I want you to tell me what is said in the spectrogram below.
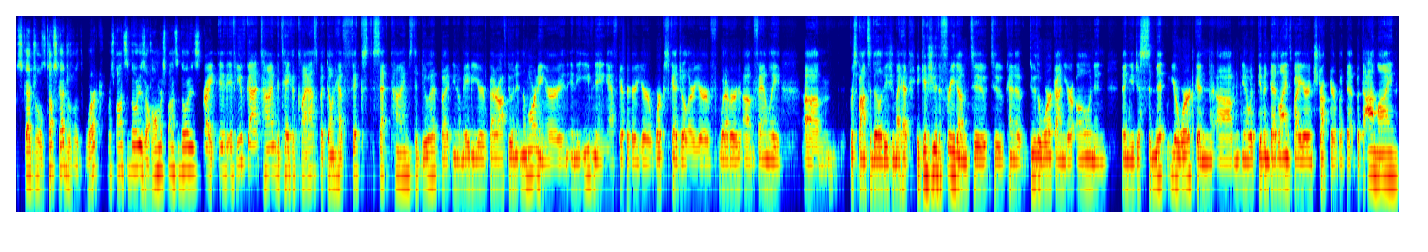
schedules, tough schedules with work responsibilities or home responsibilities. Right. If, if you've got time to take a class but don't have fixed set times to do it, but you know maybe you're better off doing it in the morning or in, in the evening after your work schedule or your whatever um, family um, responsibilities you might have, it gives you the freedom to to kind of do the work on your own and then you just submit your work and um, you know with given deadlines by your instructor. But that but the online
